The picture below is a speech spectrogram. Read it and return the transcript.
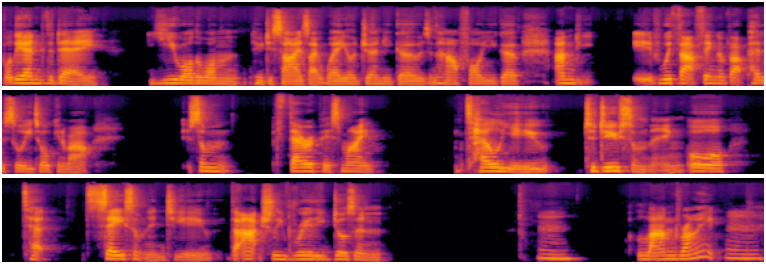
But at the end of the day, you are the one who decides like where your journey goes and how far you go. And if, with that thing of that pedestal you're talking about, some therapist might tell you to do something or te- say something to you that actually really doesn't Mm. land right. Mm.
